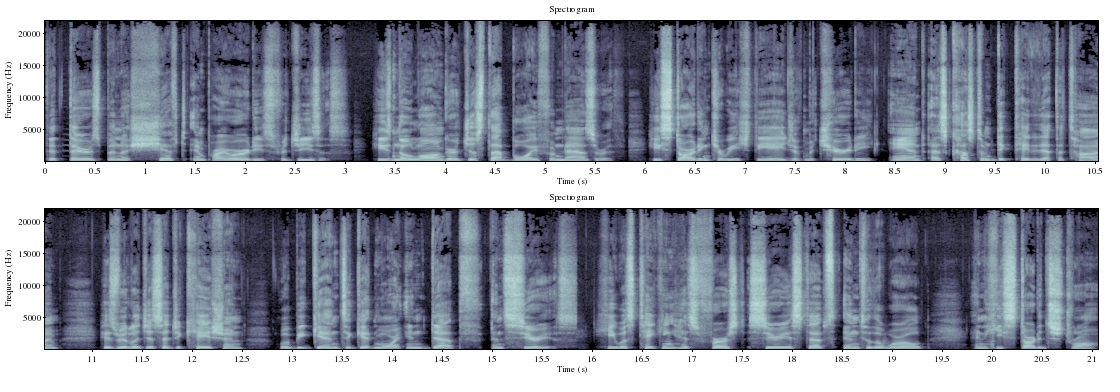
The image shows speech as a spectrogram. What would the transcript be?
that there's been a shift in priorities for Jesus. He's no longer just that boy from Nazareth. He's starting to reach the age of maturity, and as custom dictated at the time, his religious education will begin to get more in depth and serious. He was taking his first serious steps into the world, and he started strong.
